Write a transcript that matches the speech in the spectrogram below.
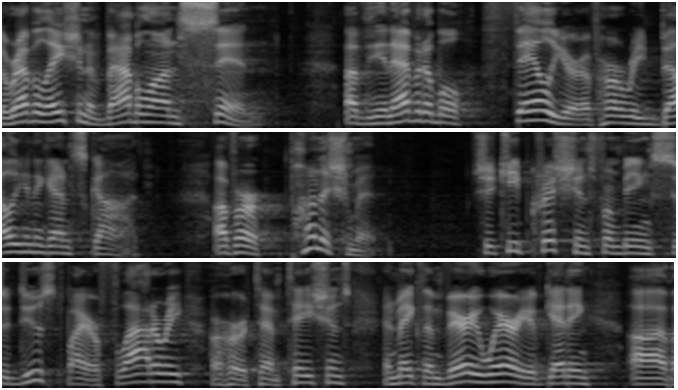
The revelation of Babylon's sin, of the inevitable failure of her rebellion against God, of her punishment should keep Christians from being seduced by her flattery or her temptations and make them very wary of getting uh,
